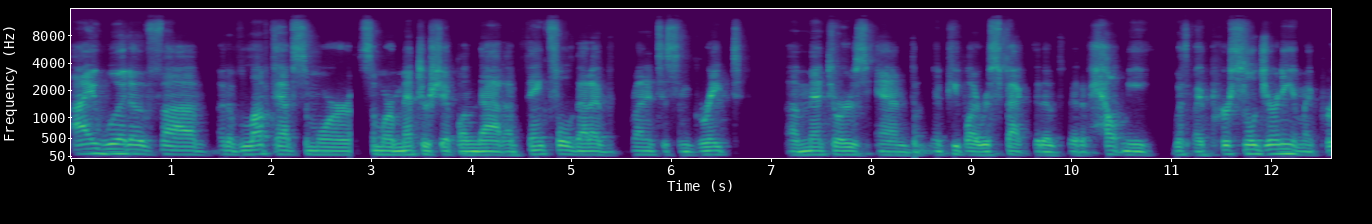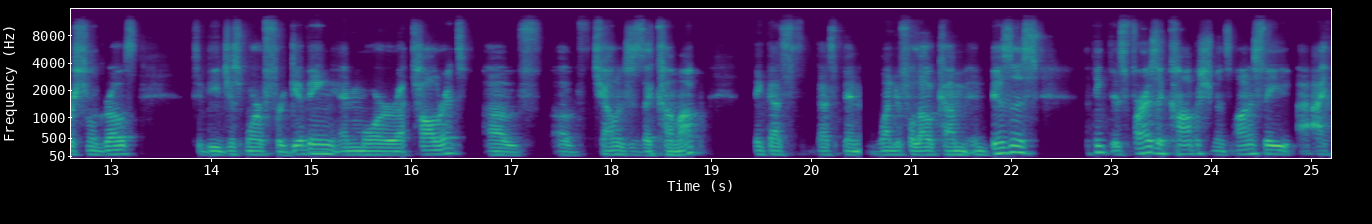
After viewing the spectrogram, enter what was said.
I would have um, I'd have loved to have some more some more mentorship on that. I'm thankful that I've run into some great uh, mentors and, and people I respect that have that have helped me with my personal journey and my personal growth to be just more forgiving and more uh, tolerant of of challenges that come up. I think that's that's been a wonderful outcome in business. I think as far as accomplishments, honestly, I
